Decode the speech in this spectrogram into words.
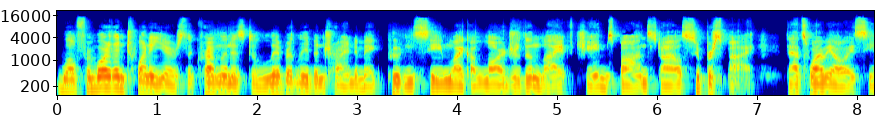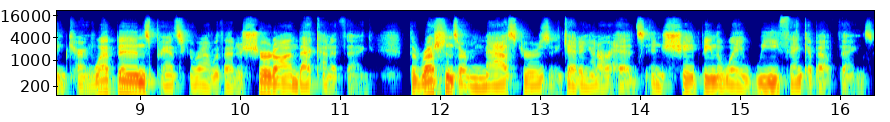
Well, for more than 20 years, the Kremlin has deliberately been trying to make Putin seem like a larger than life James Bond style super spy that's why we always see him carrying weapons, prancing around without a shirt on, that kind of thing. The Russians are masters at getting in our heads and shaping the way we think about things.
